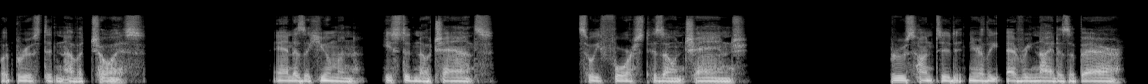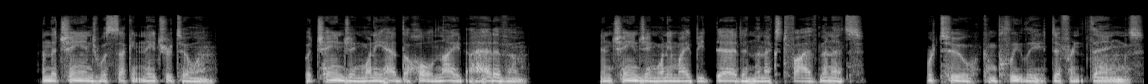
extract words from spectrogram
But Bruce didn't have a choice. And as a human, he stood no chance. So he forced his own change. Bruce hunted nearly every night as a bear, and the change was second nature to him. But changing when he had the whole night ahead of him, and changing when he might be dead in the next five minutes, were two completely different things.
